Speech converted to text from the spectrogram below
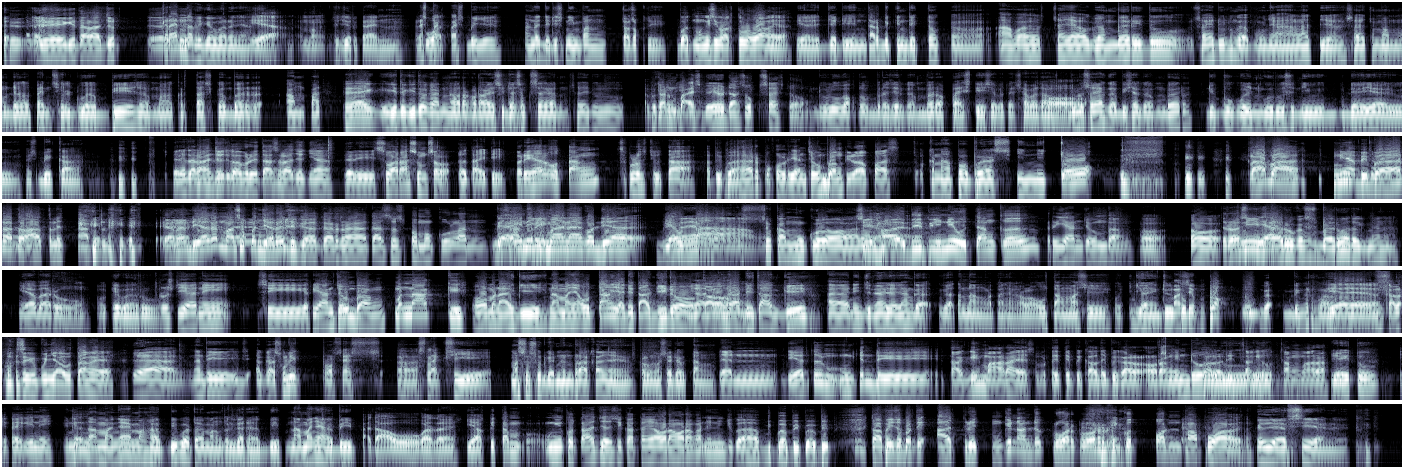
Ini kita lanjut. Eh, keren tapi gambarnya. Iya, emang Jujur keren. Respect PSBY. Anda jadi senimpan cocok sih. buat mengisi waktu luang ya. Ya jadi ntar bikin TikTok. Eh, awal saya gambar itu saya dulu nggak punya alat ya. Saya cuma model pensil 2B sama kertas gambar A4. Kayak gitu-gitu kan orang-orang yang sudah sukses kan. Saya dulu Tapi kan Pak SBY udah sukses dong. dulu waktu belajar gambar waktu SD siapa tahu siapa tahu Oh. dulu saya nggak bisa gambar dipukulin guru seni budaya dulu SBK Ya kita lanjut ke berita selanjutnya dari suarasumsel.id. Perihal utang 10 juta, Habib Bahar pukul Rian Jombang di lapas. Cok, kenapa bahas ini cok Kenapa? Ini Habib Bahar atau atlet atlet? Karena dia kan masuk penjara juga karena kasus pemukulan. Nggak ini gimana kok dia Dia beritanya utang. suka mukul orang Si Habib ini utang ke Rian Jombang. oh oh Terus ini dia- baru kasus baru atau gimana Ya baru. oke baru Terus dia nih si Rian Jombang menagih Oh menagih, namanya utang ya ditagih dong. Iya kalau nggak ditagih, eh, ini jenazahnya nggak nggak tenang katanya. Kalau utang masih jangan itu Masih tuh blok, nggak denger pak? Iya ya, kalau masih punya utang ya. Ya, nanti agak sulit proses eh, seleksi masuk surga dan nerakanya ya kalau masih ada utang. Dan dia tuh mungkin ditagih marah ya seperti tipikal-tipikal orang Indo kalau ditagih utang marah. Ya itu. Ya kayak gini. Ini namanya emang Habib atau emang gelar Habib? Namanya Habib. Gak tahu katanya. Ya kita ngikut aja sih katanya orang-orang kan ini juga Habib Habib Habib. Tapi seperti atlet mungkin Anda keluar-keluar ikut PON Papua gitu. Ke UFC ya.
